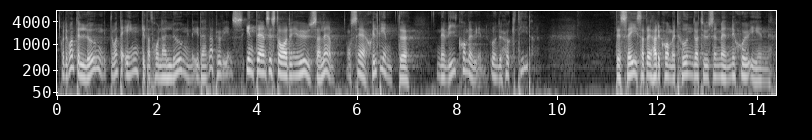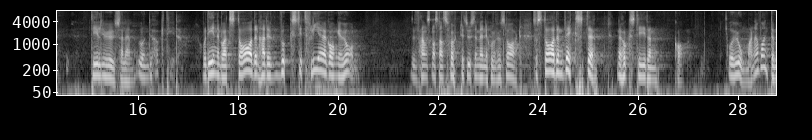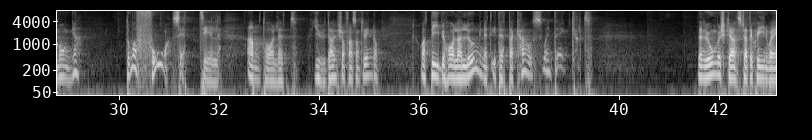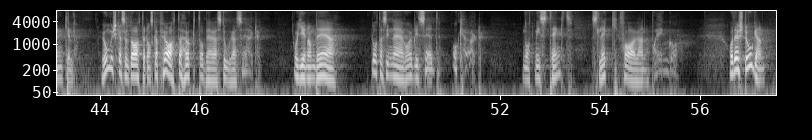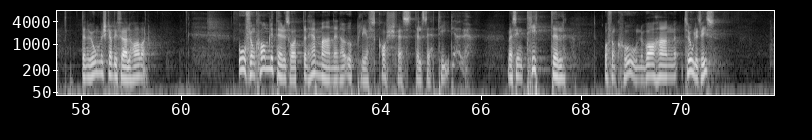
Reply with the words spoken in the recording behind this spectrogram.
Och det var inte lugnt, det var inte enkelt att hålla lugn i denna provins. Inte ens i staden Jerusalem och särskilt inte när vi kommer in under högtiden. Det sägs att det hade kommit hundratusen människor in till Jerusalem under högtiden. Och det innebar att staden hade vuxit flera gånger om. Det fanns någonstans 40 000 människor från start. Så staden växte när högtiden kom. Och romarna var inte många. De var få sett till antalet judar som fanns omkring dem. Och att bibehålla lugnet i detta kaos var inte enkelt. Den romerska strategin var enkel. Romerska soldater de ska prata högt och bära stora svärd och genom det låta sin närvaro bli sedd och hörd. Något misstänkt, släck faran på en gång. Och där stod han, den romerska befälhavaren. Ofrånkomligt är det så att den här mannen har upplevt korsfästelse tidigare. Med sin titel och funktion var han troligtvis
